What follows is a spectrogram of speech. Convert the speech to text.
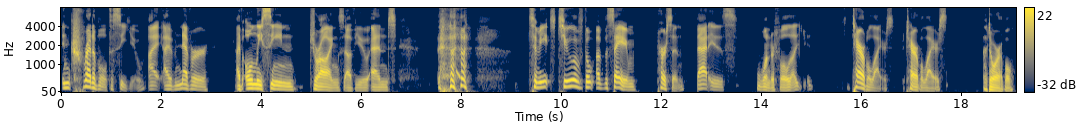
incredible to see you. I, I've never, I've only seen drawings of you, and to meet two of the of the same person, that is wonderful. Terrible liars, terrible liars, adorable.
